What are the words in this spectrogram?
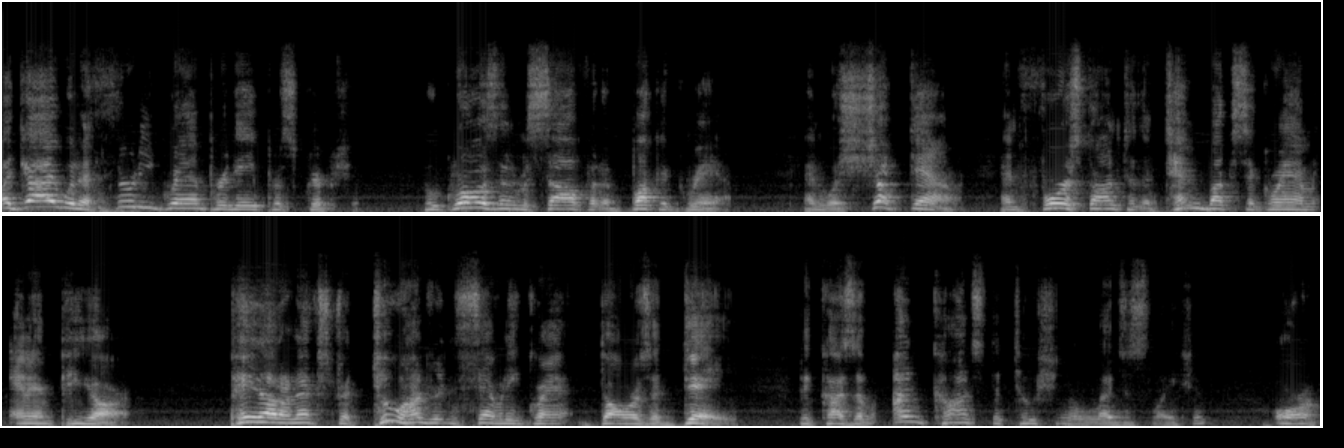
A guy with a 30 gram per day prescription who grows it himself at a buck a gram and was shut down and forced onto the 10 bucks a gram MMPR paid out an extra $270 a day because of unconstitutional legislation or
